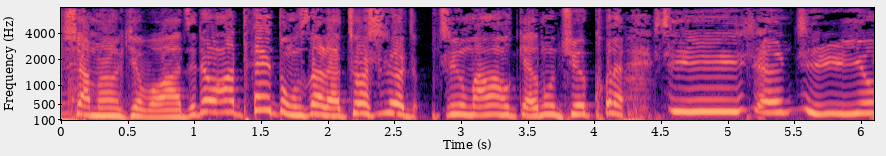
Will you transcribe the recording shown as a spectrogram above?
下面人看哇，这条娃太懂事了，这世上只有妈妈好，感动全哭了，世上只有。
